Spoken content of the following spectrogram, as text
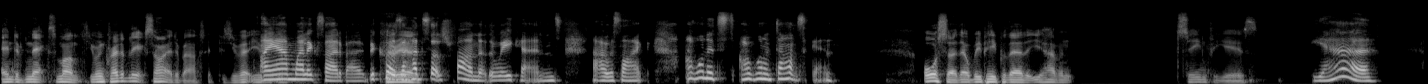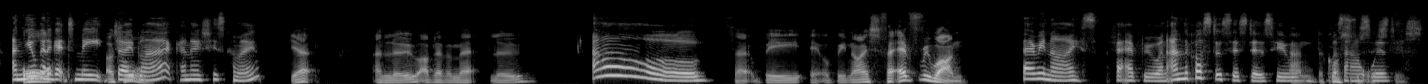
end of next month. You're incredibly excited about it because you've, you've. I am well excited about it because I had such fun at the weekend. I was like, I wanted, to, I want to dance again. Also, there'll be people there that you haven't seen for years. Yeah, and you're going to get to meet Joe all. Black. I know she's coming. Yeah. And Lou, I've never met Lou, Oh, so it'll be it'll be nice for everyone. Very nice for everyone, and the Costa sisters who And the was Costa out with.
